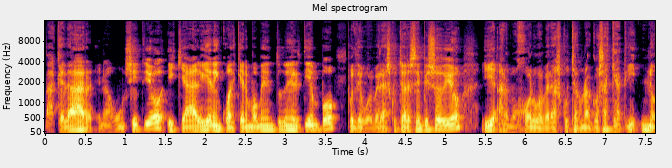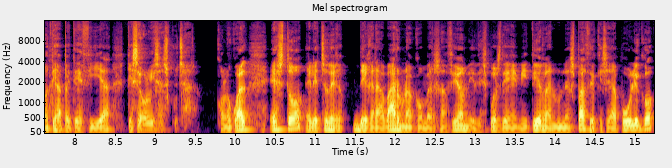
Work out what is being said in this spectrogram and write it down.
va a quedar en algún sitio y que alguien en cualquier momento del tiempo puede volver a escuchar ese episodio y a lo mejor volver a escuchar una cosa que a ti no te apetecía que se volviese escuchar. Con lo cual, esto, el hecho de, grabar una conversación y después de emitirla en un espacio que sea público,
